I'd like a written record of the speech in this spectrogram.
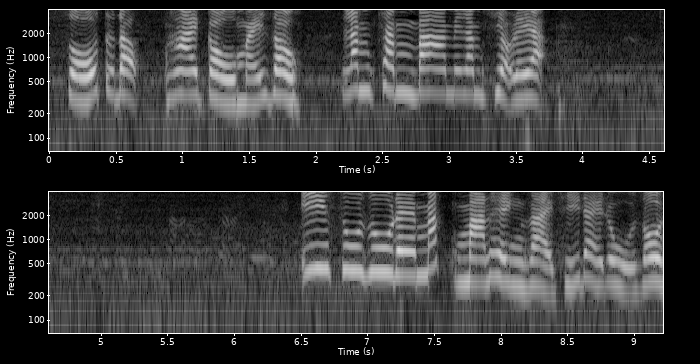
Số tự động hai cầu máy dầu 535 triệu đây ạ. Isuzu D-Max màn hình giải trí đầy đủ rồi.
